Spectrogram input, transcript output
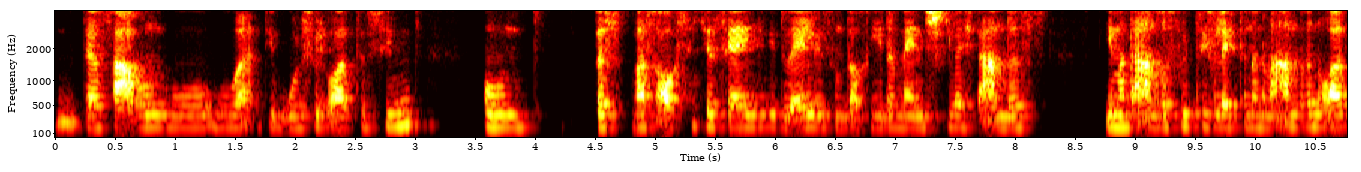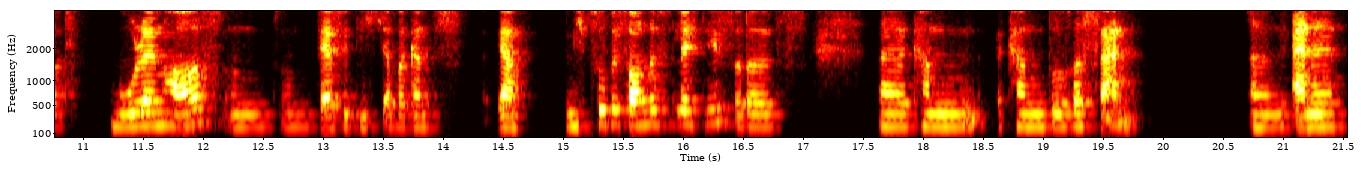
mit der Erfahrung, wo, wo die Wohlfühlorte sind. Und das, was auch sicher sehr individuell ist und auch jeder Mensch vielleicht anders, jemand anderer fühlt sich vielleicht an einem anderen Ort wohler im Haus und, und der für dich aber ganz, ja, nicht so besonders vielleicht ist oder das äh, kann, kann durchaus sein. Ähm, eine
